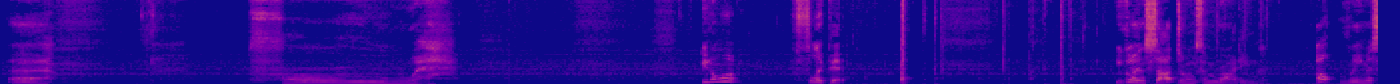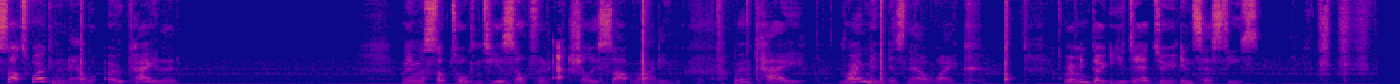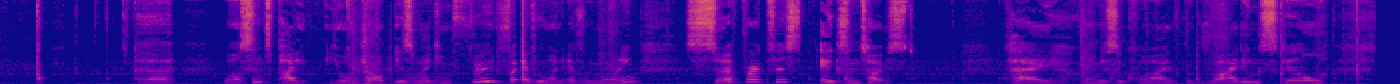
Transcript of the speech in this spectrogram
uh. Pro you know what? Flip it. You go and start doing some writing. Oh, Remus starts working an hour. Okay then. Remus, stop talking to yourself and actually start writing. Okay. Roman is now awake. Roman, don't you dare do incesties. uh, well, since Patty, your job is making food for everyone every morning, serve breakfast, eggs and toast. Okay, Remus acquired the writing skill.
